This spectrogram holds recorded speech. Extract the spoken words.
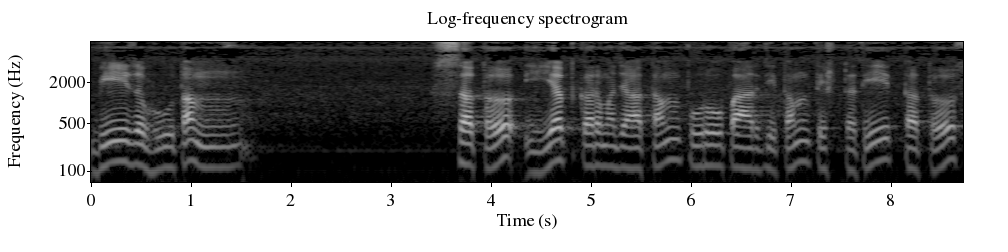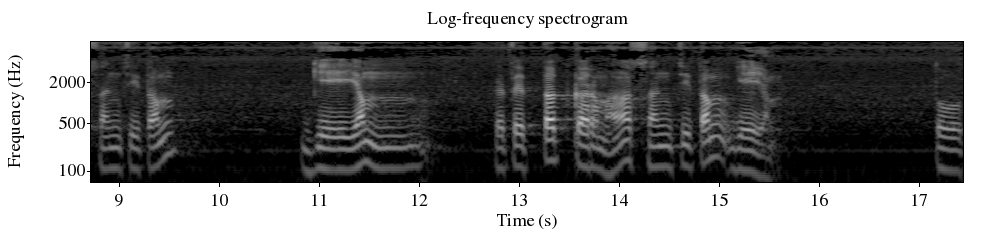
बीज भूतम सत यत कर्म जातम पूर्वोपार्जितम तिष्ठति तत् संचितम गेयम। कहते तत्कर्म संचितम गेयम। तो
